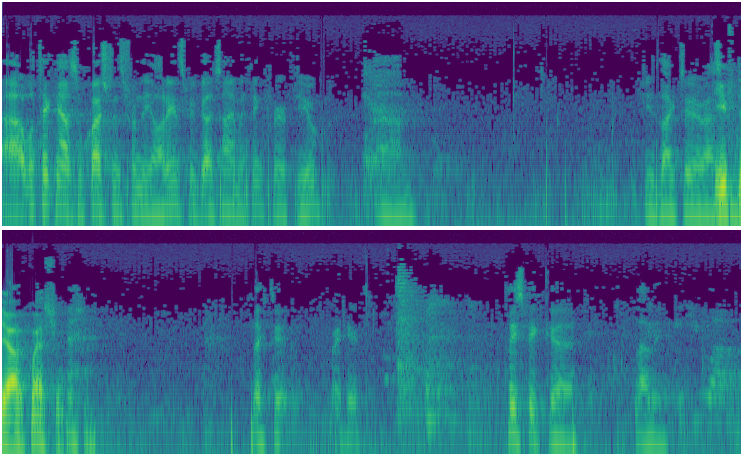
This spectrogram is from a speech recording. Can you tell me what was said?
uh, we'll take now some questions from the audience. We've got time, I think, for a few. Um, if you'd like to ask. If there are questions. like to, right here. Please speak uh, loudly. Could you um,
